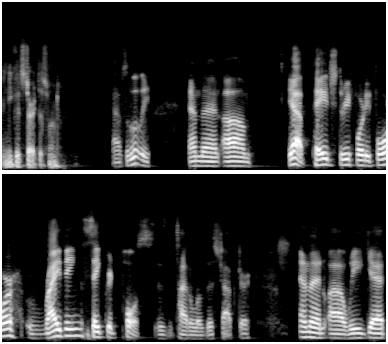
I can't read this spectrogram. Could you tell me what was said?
and you could start this one. absolutely. And then um yeah, page 344, Writhing Sacred Pulse is the title of this chapter. And then uh we get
